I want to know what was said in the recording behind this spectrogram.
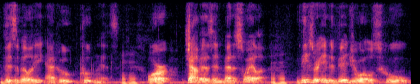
visibility at who Putin is mm-hmm. or Chavez in Venezuela. Mm-hmm. These are individuals who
